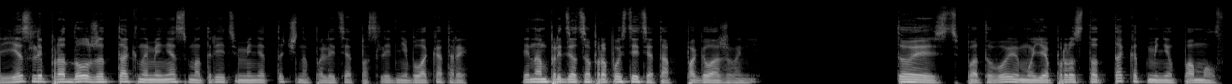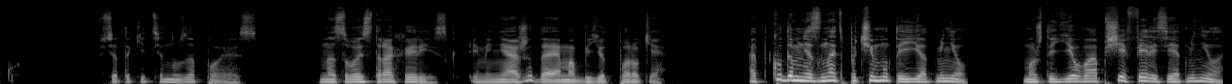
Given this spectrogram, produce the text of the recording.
Если продолжат так на меня смотреть, у меня точно полетят последние блокаторы, и нам придется пропустить этап поглаживаний. То есть, по-твоему, я просто так отменил помолвку? Все-таки тяну за пояс. На свой страх и риск, и меня ожидаемо бьют по руке. Откуда мне знать, почему ты ее отменил? Может, ее вообще Фелисия отменила?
